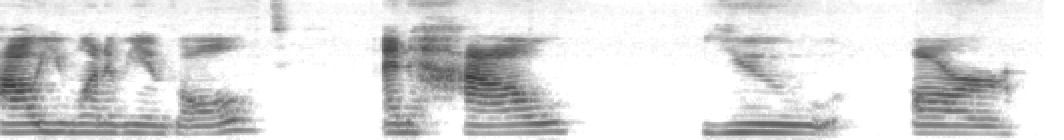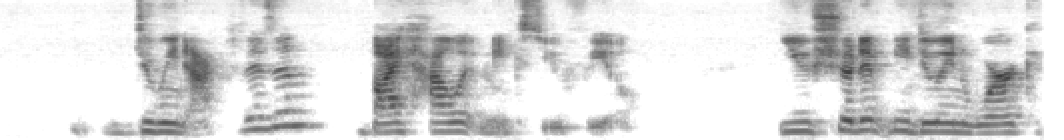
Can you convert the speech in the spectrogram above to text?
how you want to be involved and how you are doing activism by how it makes you feel. You shouldn't be doing work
